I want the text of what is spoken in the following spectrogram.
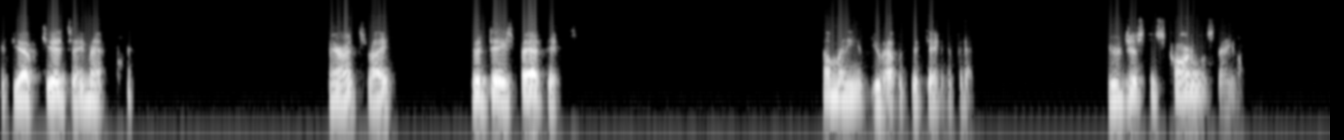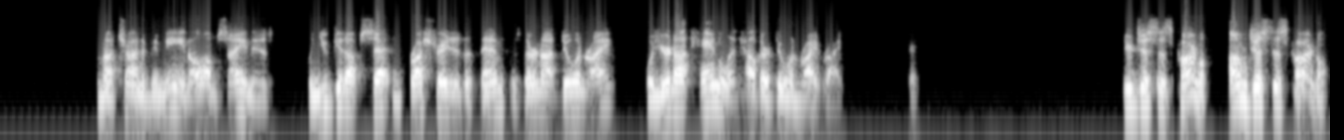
If you have kids, amen. Parents, right? Good days, bad days. How many of you have a good day and a bad? You're just as carnal as they are. I'm not trying to be mean. All I'm saying is when you get upset and frustrated at them because they're not doing right, well, you're not handling how they're doing right, right. You're just as carnal. I'm just as carnal.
